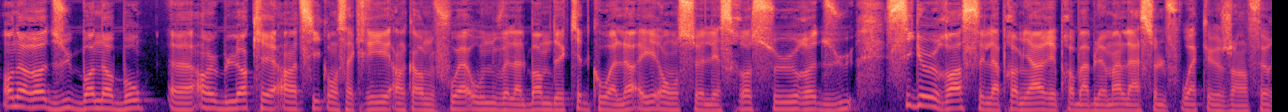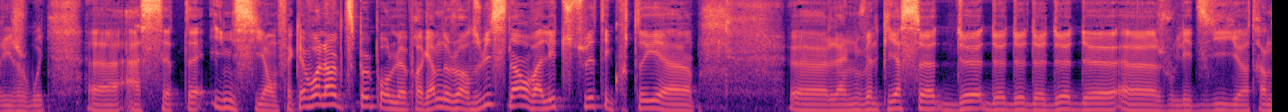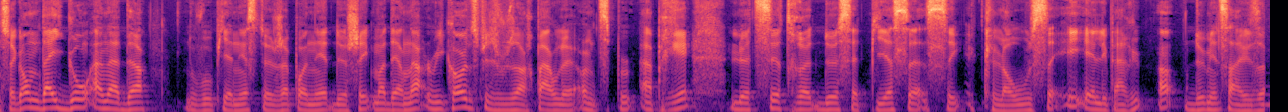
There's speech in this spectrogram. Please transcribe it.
On aura du Bonobo euh, un bloc entier consacré encore une fois au nouvel album de Kid Koala et on se laissera sur du Sigur Ross. C'est la première et probablement la seule fois que j'en ferai jouer euh, à cette émission. Fait que voilà un petit peu pour le programme d'aujourd'hui. Sinon, on va aller tout de suite écouter... Euh, la nouvelle pièce de, je vous l'ai dit il y a 30 secondes, Daigo Anada, nouveau pianiste japonais de chez Moderna Records, puis je vous en reparle un petit peu après. Le titre de cette pièce, c'est Close, et elle est parue en 2016.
